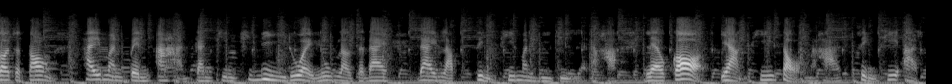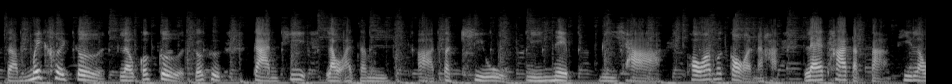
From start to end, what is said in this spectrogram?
ก็จะต้องให้มันเป็นอาหารการกินที่ดีด้วย ลูกเราจะได้ได้รับสิ่งที่มันดีๆนะคะ แล้วก็อย่างที่สองนะคะสิ่งที่อาจจะไม่เคยเกิดแล้วก็เกิดก็คือการที่เราอาจจะมีตะคิว มีเน็บมีชา เพราะว่าเมื่อก่อนนะคะแร่ธาตุต่างๆ ที่เรา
